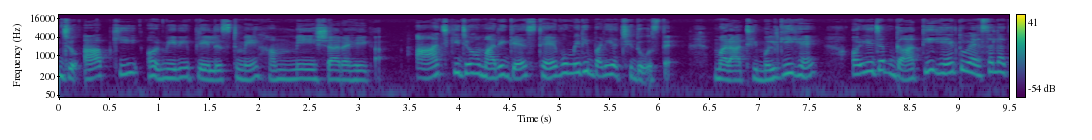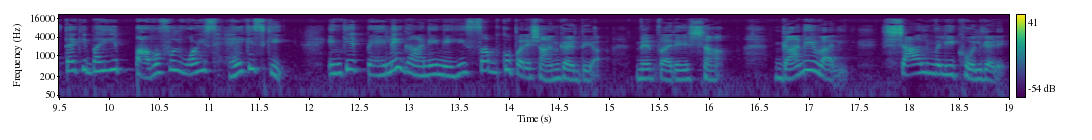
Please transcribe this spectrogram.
जो आपकी और मेरी प्लेलिस्ट में हमेशा रहेगा। आज की जो हमारी गेस्ट है, वो मेरी बड़ी अच्छी दोस्त है। मराठी मुलगी है और ये जब गाती हैं तो ऐसा लगता है कि भाई ये पावरफुल वॉइस है किसकी? इनके पहले गाने ने ही सबको परेशान कर दिया। मैं परेशान। गाने वाली Shalmali Kholgade.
